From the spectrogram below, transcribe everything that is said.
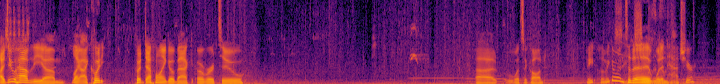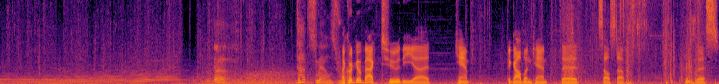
I do have the um like I could could definitely go back over to uh, what's it called? Let me, let me go into the wooden hatch here. Ugh. that smells I could go back to the uh, camp, the goblin camp, to sell stuff. Who's this?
